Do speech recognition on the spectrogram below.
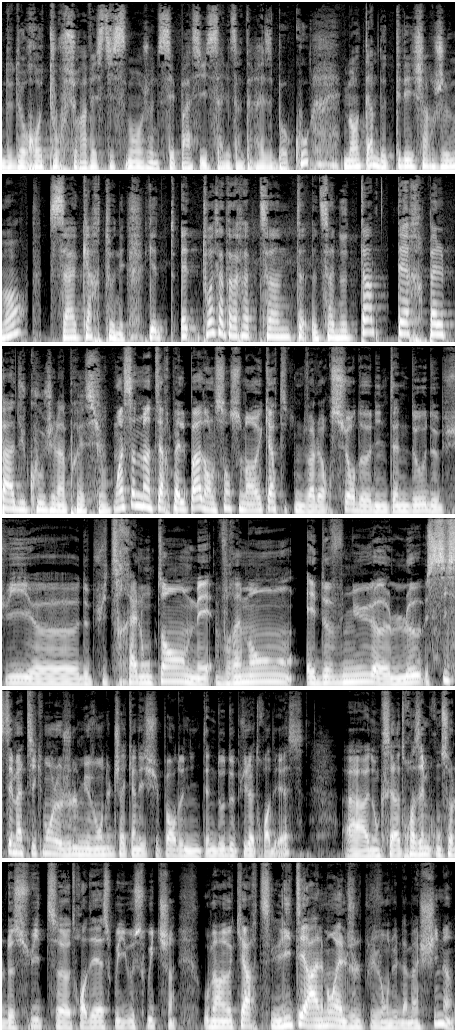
de, de retour sur investissement, je ne sais pas si ça les intéresse beaucoup, mais en termes de téléchargement, ça a cartonné. Et- toi, ça ne t'interpelle pas du coup, j'ai l'impression? Moi, ça ne m'interpelle pas dans le sens où Mario Kart est une valeur sûre de Nintendo depuis euh, depuis très longtemps, mais vraiment est devenu euh, le systématiquement le jeu le mieux vendu de chacun des supports de Nintendo depuis la 3DS. Euh, donc c'est la troisième console de suite euh, 3DS, Wii U, Switch, où Mario Kart littéralement est le jeu le plus vendu de la machine.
